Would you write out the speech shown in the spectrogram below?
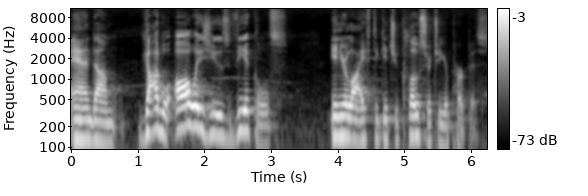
And um, God will always use vehicles in your life to get you closer to your purpose.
